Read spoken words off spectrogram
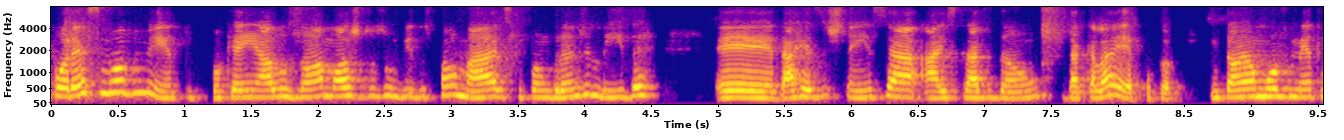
por esse movimento, porque é em alusão à morte do Zumbi dos Palmares, que foi um grande líder é, da resistência à, escravidão daquela época. Então é um movimento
